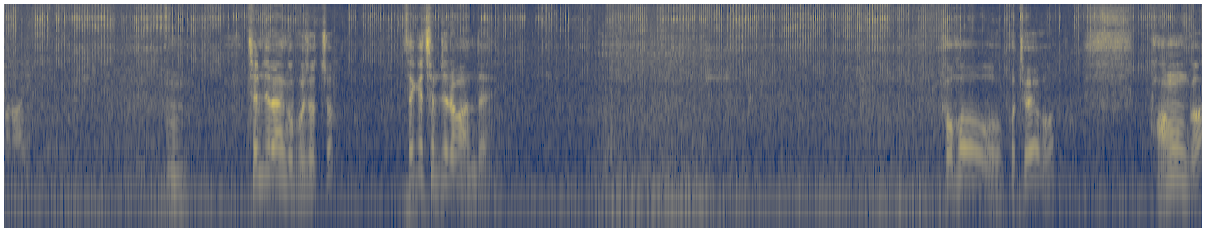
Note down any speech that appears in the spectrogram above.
아빠 nice 응. 챔질하는 거 보셨죠? 세게 챔질하면 안 돼. 호호 버텨요. 광어인가?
